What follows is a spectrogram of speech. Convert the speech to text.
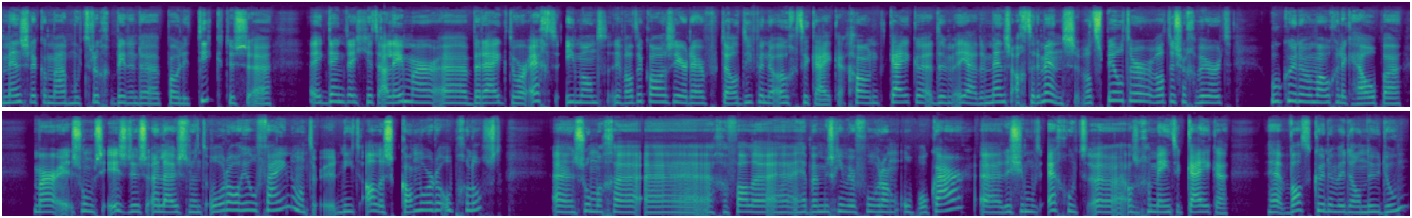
De menselijke maat moet terug binnen de politiek. Dus uh, ik denk dat je het alleen maar bereikt door echt iemand, wat ik al eens eerder heb verteld, diep in de ogen te kijken. Gewoon kijken, de, ja, de mens achter de mens. Wat speelt er? Wat is er gebeurd? Hoe kunnen we mogelijk helpen? Maar soms is dus een luisterend oor al heel fijn, want niet alles kan worden opgelost. Uh, sommige uh, gevallen uh, hebben misschien weer voorrang op elkaar. dus je moet echt goed als gemeente kijken, hè, wat kunnen we dan nu doen?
